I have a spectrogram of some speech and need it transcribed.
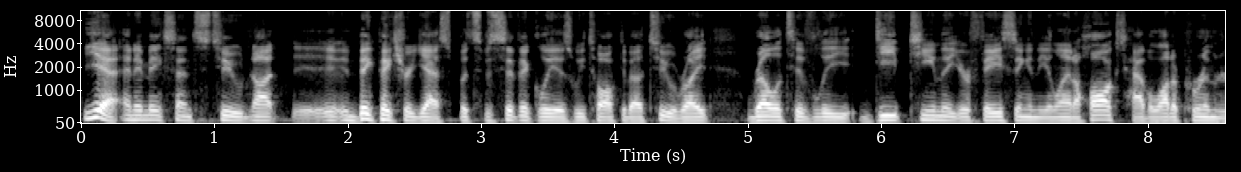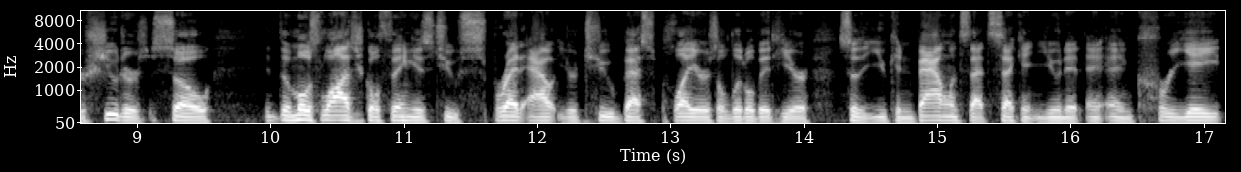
Yeah, and it makes sense too. Not in big picture, yes, but specifically as we talked about too, right? Relatively deep team that you're facing in the Atlanta Hawks have a lot of perimeter shooters, so the most logical thing is to spread out your two best players a little bit here, so that you can balance that second unit and, and create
